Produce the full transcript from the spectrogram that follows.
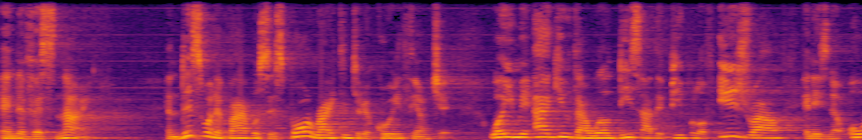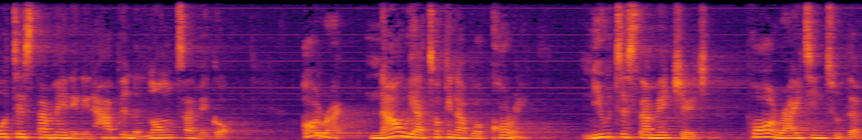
and the verse 9. And this is what the Bible says. Paul writing to the Corinthian church. Well, you may argue that, well, these are the people of Israel and it's in the Old Testament and it happened a long time ago. All right, now we are talking about Corinth, New Testament church, Paul writing to them.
